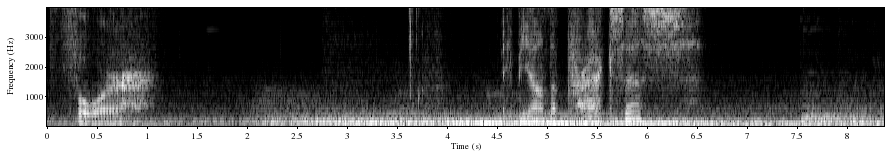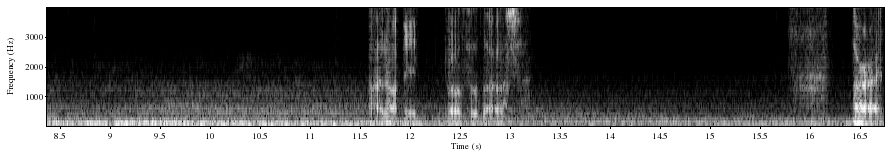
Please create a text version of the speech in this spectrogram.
for. Maybe on the Praxis? I don't need both of those. Alright.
